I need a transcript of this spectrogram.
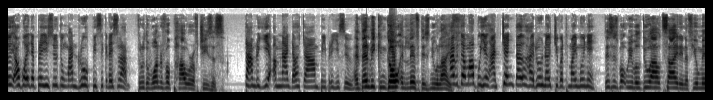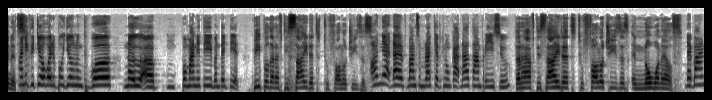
ដោយអ្វីដែលព្រះយេស៊ូវទ្រង់បានរស់ពីសេចក្តីស្លាប់ through the wonderful power of Jesus. តាមរយៈអំណាចដ៏ចាអំពីព្រះយេស៊ូវ And then we can go and live this new ហើយ life. បន្ទាប់មកពួកយើងអាចចេញទៅហើយរស់នៅជីវិតថ្មីមួយនេះ This is what we will do outside in a few minutes. ហើយនេះគឺជាអ្វីដែលពួកយើងនឹងធ្វើនៅអឺប្រហែលនាទីបន្តិចទៀត People that have decided to follow Jesus, អស់អ្នកដែលបានសម្រេចចិត្តក្នុងការដើរតាមព្រះយេស៊ូវ that have decided to follow Jesus and no one else. ដែលបាន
